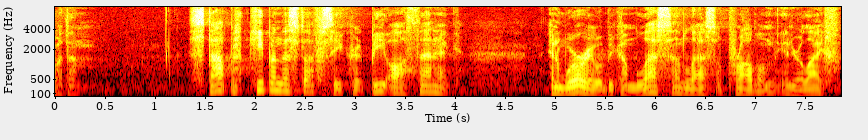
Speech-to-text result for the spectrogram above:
with them. Stop keeping this stuff secret. Be authentic. And worry will become less and less a problem in your life.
